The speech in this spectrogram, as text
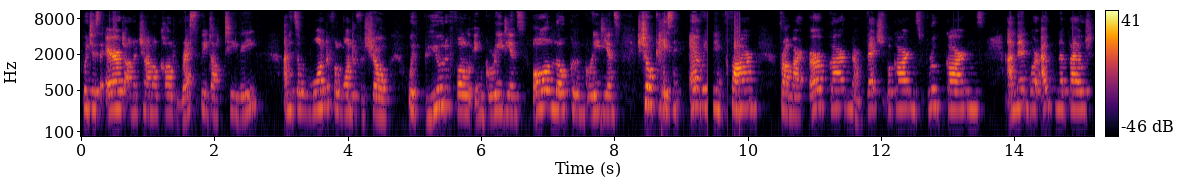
which is aired on a channel called Recipe.tv. And it's a wonderful, wonderful show with beautiful ingredients, all local ingredients, showcasing everything farm from our herb garden, our vegetable gardens, fruit gardens. And then we're out and about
